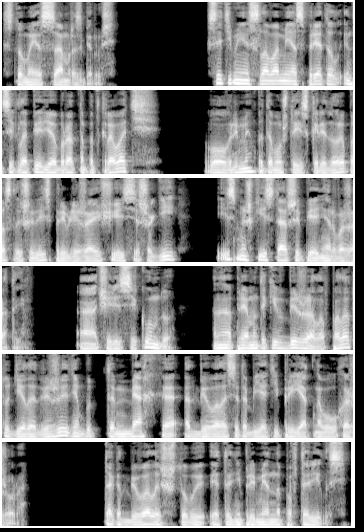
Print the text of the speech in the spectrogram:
С Томой я сам разберусь. С этими словами я спрятал энциклопедию обратно под кровать вовремя, потому что из коридора послышались приближающиеся шаги и смешки старшей пионер-вожатой. А через секунду она прямо-таки вбежала в палату, делая движение, будто мягко отбивалась от объятий приятного ухажера. Так отбивалась, чтобы это непременно повторилось,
